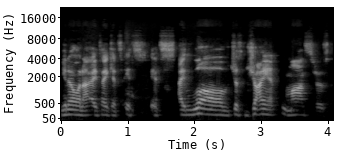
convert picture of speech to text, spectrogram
you know, and I think it's it's it's I love just giant monsters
